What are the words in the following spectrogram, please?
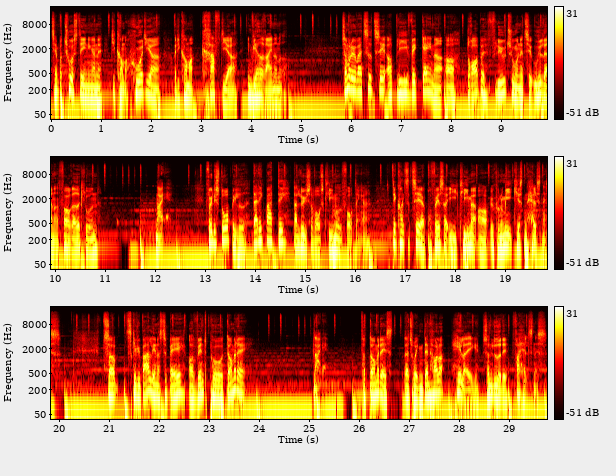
temperaturstigningerne de kommer hurtigere, og de kommer kraftigere, end vi havde regnet med. Så må det jo være tid til at blive veganer og droppe flyveturene til udlandet for at redde kloden. Nej, for i det store billede, der er det ikke bare det, der løser vores klimaudfordringer. Det konstaterer professor i klima og økonomi Kirsten Halsnes. Så skal vi bare læne os tilbage og vente på dommedag? Nej, for dommedagsretorikken den holder heller ikke, sådan lyder det fra Halsnes.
